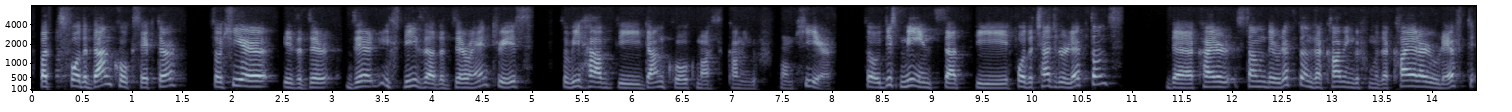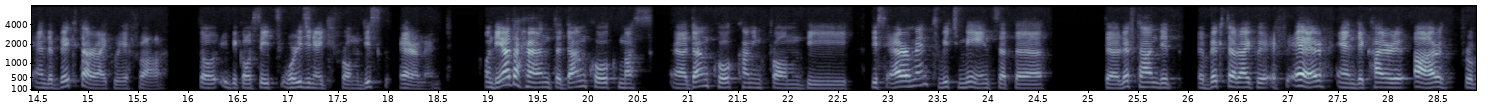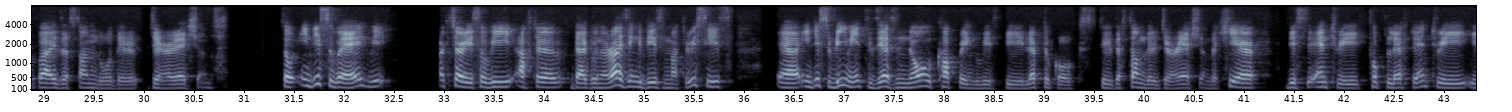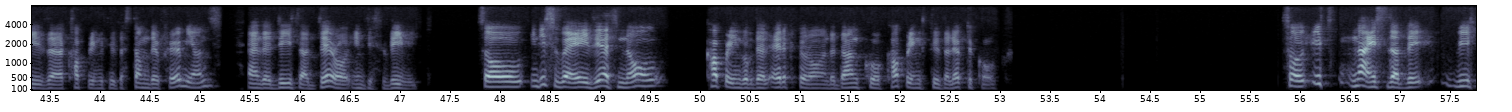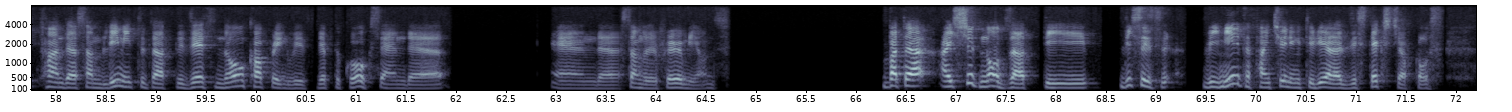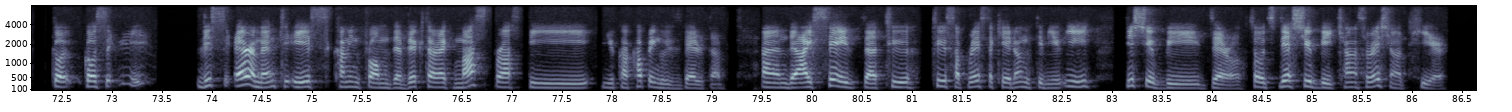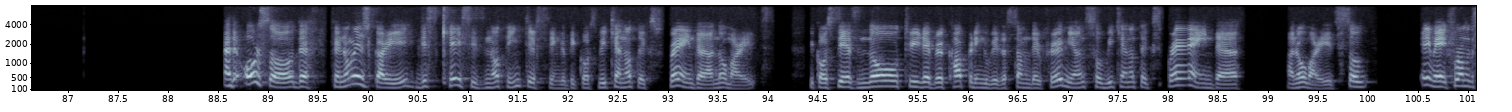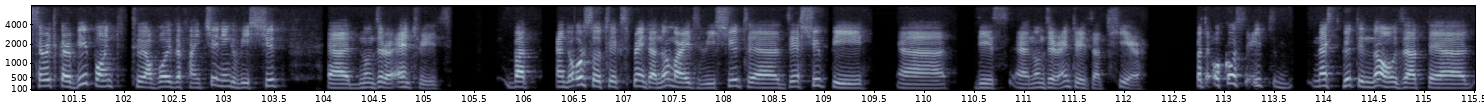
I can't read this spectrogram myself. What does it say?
But for the down quark sector, so here is there, there if these are the zero entries, so we have the down quark mass coming from here. So this means that the for the charged leptons, the chiral, some of the leptons are coming from the chiral left and the vector-like FR. So because it's originated from this element. On the other hand, the down quark must uh, Quark coming from the this element, which means that the the left-handed vector-like FR and the chiral R provide the standard generations. So in this way, we actually so we after diagonalizing these matrices, uh, in this limit, there's no coupling with the leptoquarks to the standard generation. But here, this entry, top left entry is a coupling to the standard fermions, and these are zero in this limit. So in this way, there's no coupling of the electron and the down quark couplings to the leptoquark. So it's nice that they, we found uh, some limit that there's no coupling with leptoquarks and uh, and uh, standard fermions but uh, I should note that the this is we need a fine tuning to realize this texture, of course, because this element is coming from the vector mass plus the Yukawa coupling with delta. And I say that to, to suppress the k long to mu e, this should be zero. So there should be cancellation at here. And also the phenomenologically, this case is not interesting because we cannot explain the anomalies because there's no three-level coupling with the standard fermions, so we cannot explain the anomalies. So anyway, from the theoretical viewpoint, to avoid the fine-tuning, we should uh, non-zero entries. But and also to explain the anomalies, we should uh, there should be uh, these uh, non-zero entries at here. But of course, it's nice, good to know that uh,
